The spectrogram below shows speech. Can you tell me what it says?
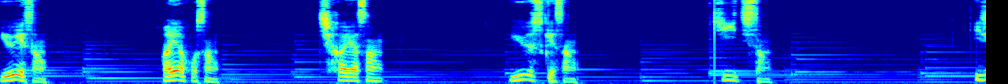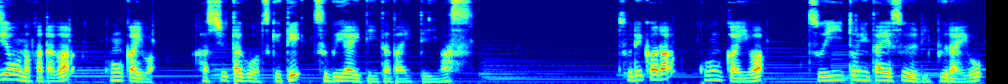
ゆえさん、あやほさん、ちはやさん、ゆうすけさん、きいちさん。以上の方が今回はハッシュタグをつけてつぶやいていただいています。それから今回はツイートに対するリプライを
